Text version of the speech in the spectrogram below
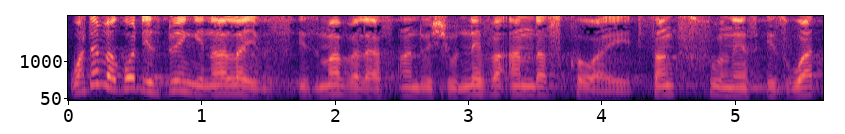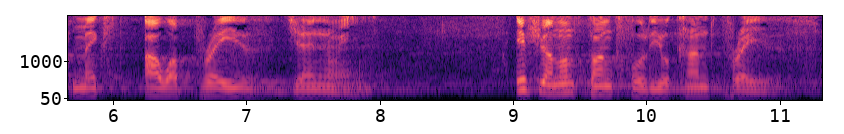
Whatever God is doing in our lives is marvelous and we should never underscore it. Thankfulness is what makes our praise genuine. If you are not thankful, you can't praise.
